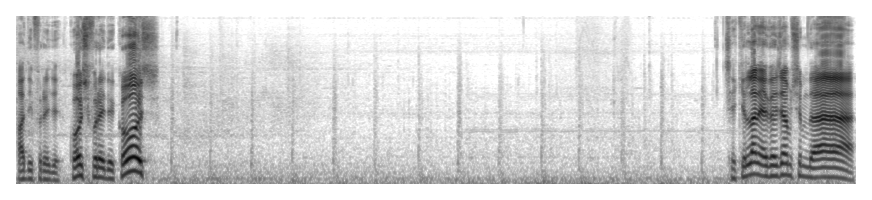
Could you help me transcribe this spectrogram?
Hadi Freddy. Koş Freddy koş. Çekil lan ezeceğim şimdi ha.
